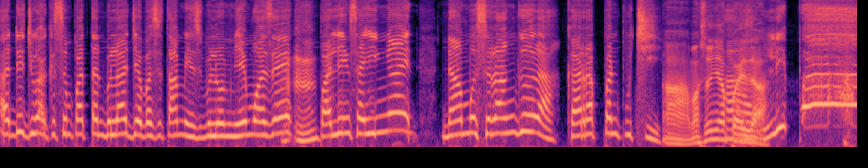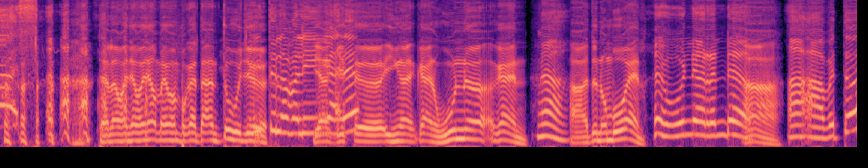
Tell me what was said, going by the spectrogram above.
Ada juga kesempatan belajar bahasa Tamil sebelum ni Muaz eh. Mm-mm. Paling saya ingat nama serangga lah. Karapan Puci. Ah, maksudnya apa Ah, Aizah? Lipas. Dalam banyak-banyak memang perkataan tu je. Itulah paling yang ingat, kita ingat kan. Wuna kan. Ha. Ah, tu nombor kan. Guna rendah. Ah. Ha. ha, betul?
